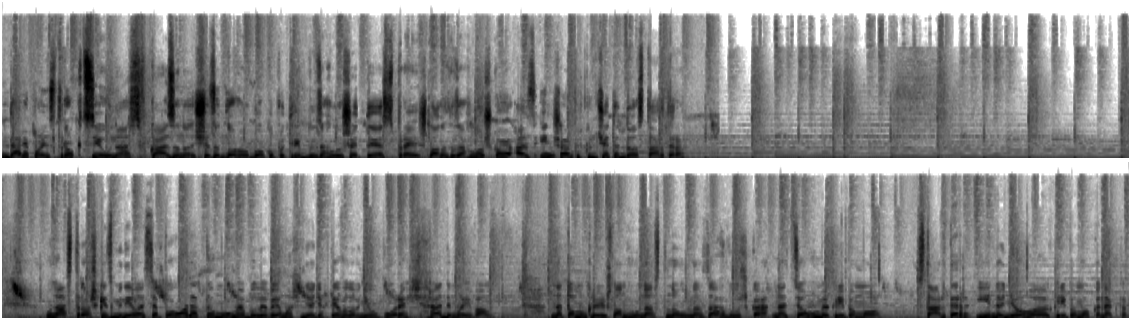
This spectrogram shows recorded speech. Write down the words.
Далі по інструкції у нас вказано, що з одного боку потрібно заглушити спрей шланг заглушкою, а з іншого підключити до стартера. У нас трошки змінилася погода, тому ми були вимушені одягти головні убори, радимо і вам. На тому краю шлангу у нас встановлена заглушка. На цьому ми кріпимо стартер і до нього кріпимо конектор.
